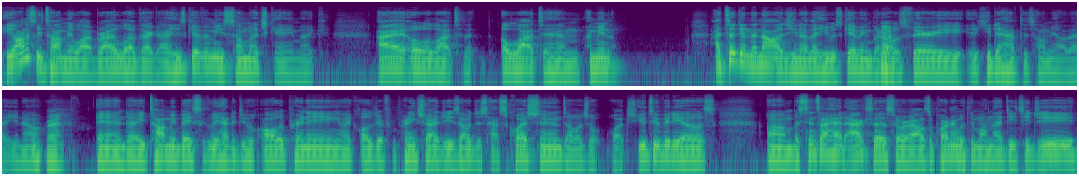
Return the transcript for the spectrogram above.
he honestly taught me a lot bro i love that guy he's given me so much game like i owe a lot to that a lot to him i mean i took in the knowledge you know that he was giving but i was very he didn't have to tell me all that you know Right. and uh, he taught me basically how to do all the printing, like all the different printing strategies. I would just ask questions. I would watch YouTube videos. Um, but since I had access, or I was a partner with him on that DTG,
